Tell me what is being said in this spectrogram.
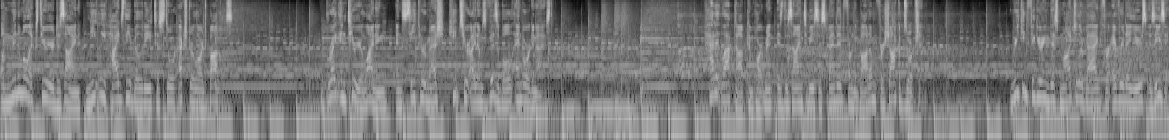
A minimal exterior design neatly hides the ability to store extra large bottles. Bright interior lining and see-through mesh keeps your items visible and organized. padded laptop compartment is designed to be suspended from the bottom for shock absorption. Reconfiguring this modular bag for everyday use is easy.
